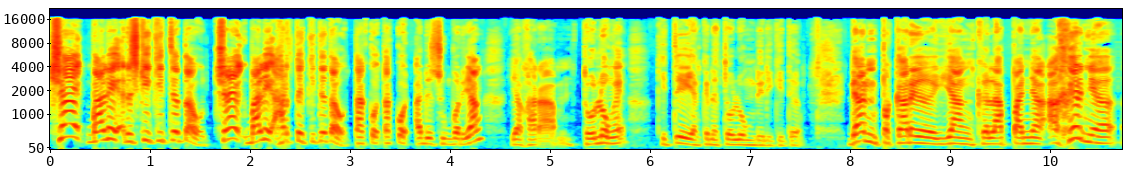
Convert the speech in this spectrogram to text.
Cek balik rezeki kita tahu. Cek balik harta kita tahu. Takut-takut ada sumber yang yang haram. Tolong eh kita yang kena tolong diri kita. Dan perkara yang ke-8 yang akhirnya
